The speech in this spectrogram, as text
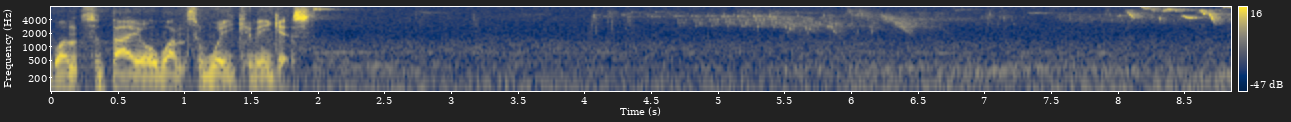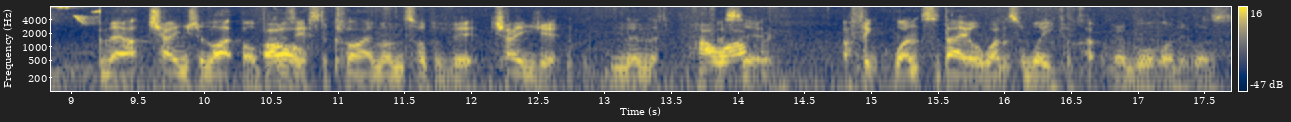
once a day or once a week, and he gets. Come out, change the light bulb because Oh. he has to climb on top of it, change it, and then that's, How that's often? It. I think once a day or once a week. I can't remember what one it was.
